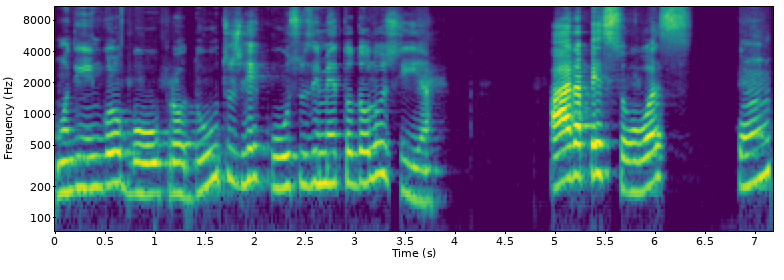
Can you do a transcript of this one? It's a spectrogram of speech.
onde englobou produtos, recursos e metodologia para pessoas com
